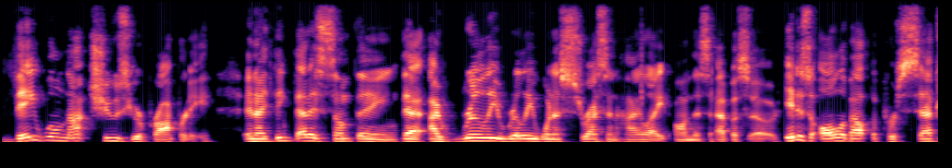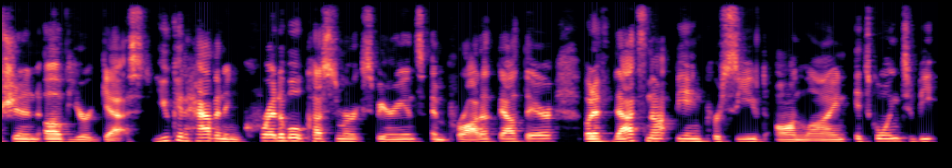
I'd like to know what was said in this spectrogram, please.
they will not choose your property. And I think that is something that I really, really want to stress and highlight on this episode. It is all about the perception of your guest. You can have an incredible customer experience and product out there, but if that's not being perceived online, it's going to be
